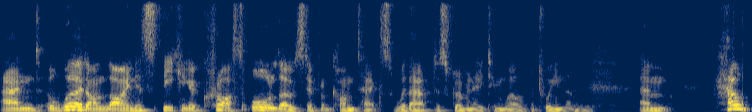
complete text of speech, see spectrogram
And a word online is speaking across all those different contexts without discriminating well between them. Mm-hmm. Um, how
